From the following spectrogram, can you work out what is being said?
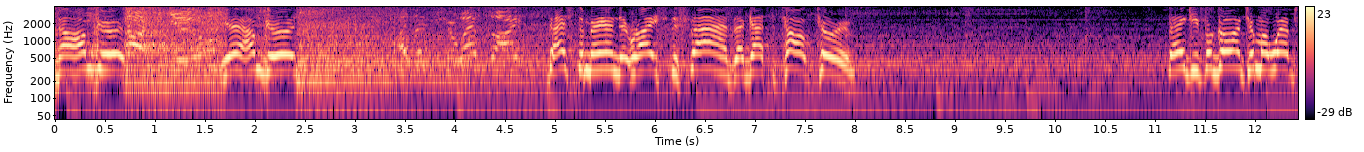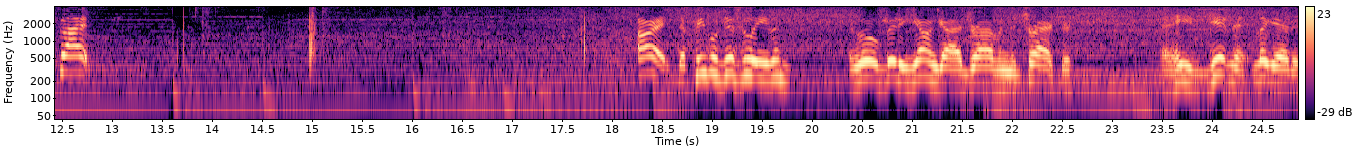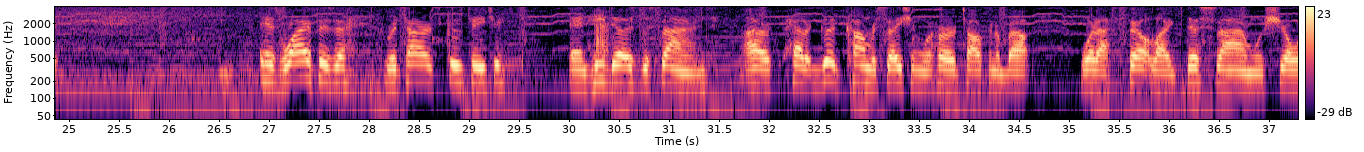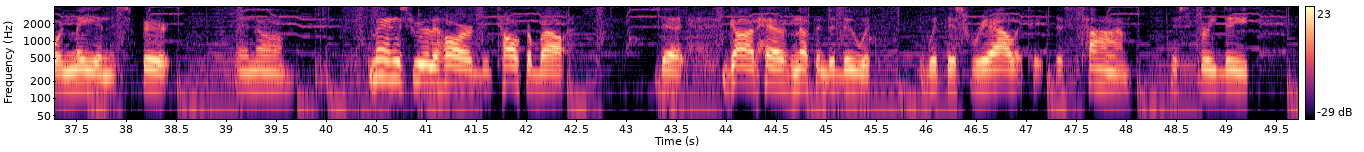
No, I'm good. Yeah, I'm good. I listened to your website. That's the man that writes the signs. I got to talk to him. Thank you for going to my website. All right, the people just leaving. A little bitty young guy driving the tractor. And he's getting it. Look at it. His wife is a retired school teacher and he does the signs. I had a good conversation with her talking about what I felt like this sign was showing me in the spirit. And um, man, it's really hard to talk about that God has nothing to do with, with this reality, this time, this 3D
